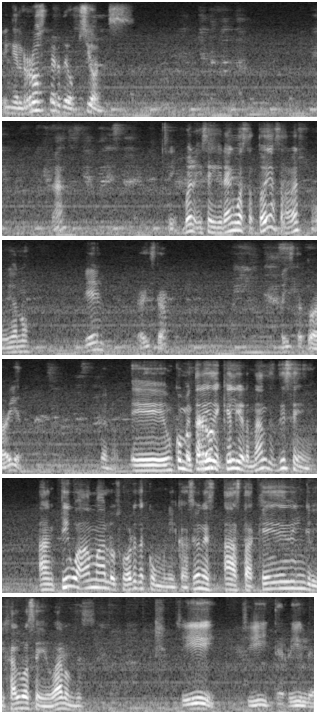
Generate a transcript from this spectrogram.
en el roster de opciones. ¿Ah? sí. Bueno, y seguirá en Guastatoya, a ver, o ya no. Bien, ahí está. Ahí está todavía. Bueno, eh, un comentario ahí de Kelly Hernández dice: Antigua ama a los jugadores de comunicaciones. Hasta que Edwin Grijalva se llevaron. dice. Sí, sí, terrible,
